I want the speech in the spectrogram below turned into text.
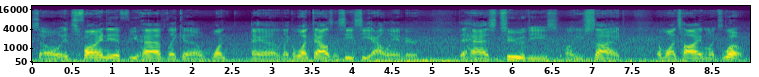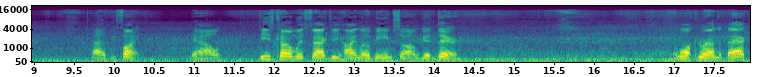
So it's fine if you have like a one, uh, like a 1000 cc Outlander that has two of these on each side, and one's high and one's low. That would be fine. Now, these come with factory high and low beams, so I'm good there. And walking around the back,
